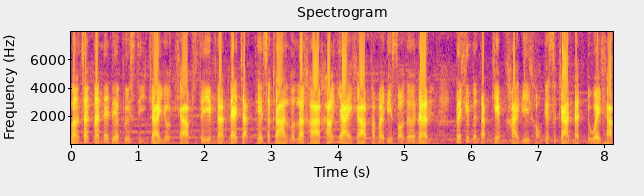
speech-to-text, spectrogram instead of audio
หลังจากนั้นในเดือนพฤศจิกายนครับ Steam นั้นได้จัดเทศกาลลดราคาครั้งใหญ่ครับทำให้ Dishonor นั้น ได้ขึ้นอันดับเกมขายดีของเทศกาลนั้นด้วยครับ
